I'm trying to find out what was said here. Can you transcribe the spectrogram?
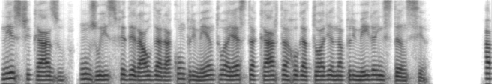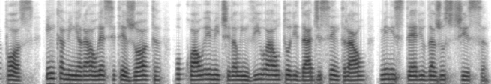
Neste caso, um juiz federal dará cumprimento a esta carta rogatória na primeira instância. Após, encaminhará ao STJ, o qual emitirá o envio à autoridade central, Ministério da Justiça.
